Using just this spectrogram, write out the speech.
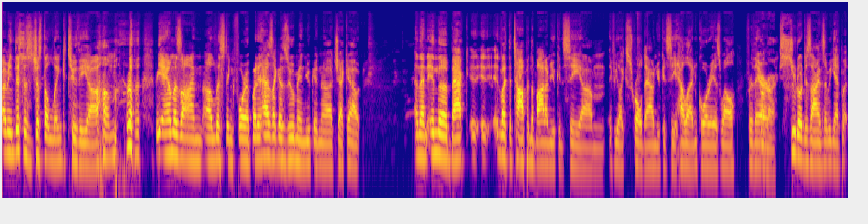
I mean, this is just a link to the um the Amazon uh, listing for it, but it has like a zoom in you can uh, check out. And then in the back, i i in like the top and the bottom, you can see um if you like scroll down, you can see Hela and Corey as well for their Okay. pseudo designs that we get. But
